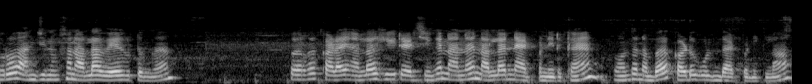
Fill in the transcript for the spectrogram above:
ஒரு அஞ்சு நிமிஷம் நல்லா வேகட்டுங்க. பாருங்கள் கடாய் நல்லா ஹீட் ஆகிடுச்சிங்க நான் நல்லெண்ணெய் ஆட் பண்ணியிருக்கேன். இப்போ வந்து நம்ம கடுகு உளுந்து ஆட் பண்ணிக்கலாம்.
